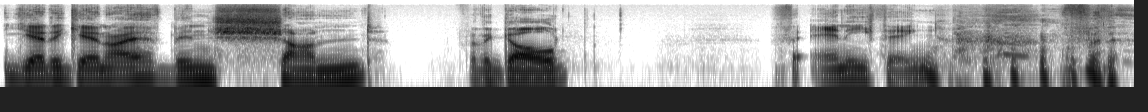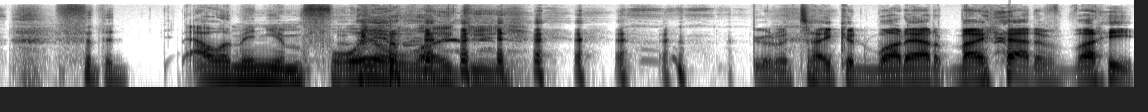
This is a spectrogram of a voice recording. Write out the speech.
yet again I have been shunned For the gold. for anything for the, for the aluminium foil logie. You would have taken one out made out of bloody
